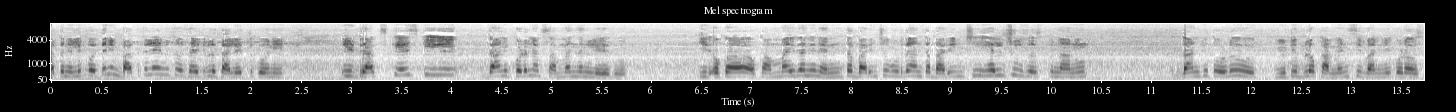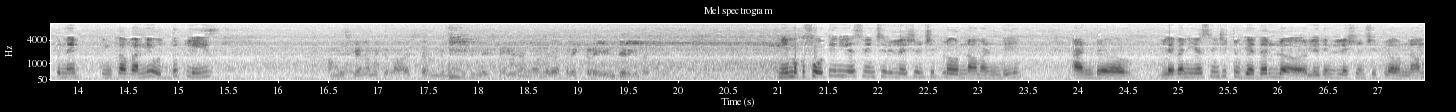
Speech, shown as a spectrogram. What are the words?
అతను వెళ్ళిపోతే నేను బతకలేను సొసైటీలో తలెత్తుకొని. ఈ డ్రగ్స్ కేసుకి దానికి కూడా నాకు సంబంధం లేదు. ఇది ఒక ఒక అమ్మాయిగా నేను ఎంత భరించకూడదో అంత భరించి హెల్త్ చూసేస్తున్నాను దానికి తోడు యూట్యూబ్లో కమెంట్స్ ఇవన్నీ కూడా వస్తున్నాయి. ఇంకా అవన్నీ వద్దు ప్లీజ్ ముఖ్యంగా మీకు రాజ్ తరుణ్ రిలేషన్ ఏ విధంగా ఉండదు? అసలు ఇక్కడ ఏం జరిగింది అసలు? మేము ఒక ఫోర్టీన్ ఇయర్స్ నుంచి రిలేషన్షిప్లో ఉన్నామండి. అండ్ uh, లెవెన్ ఇయర్స్ నుంచి టుగెదర్ లివింగ్ రిలేషన్షిప్లో ఉన్నాం.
